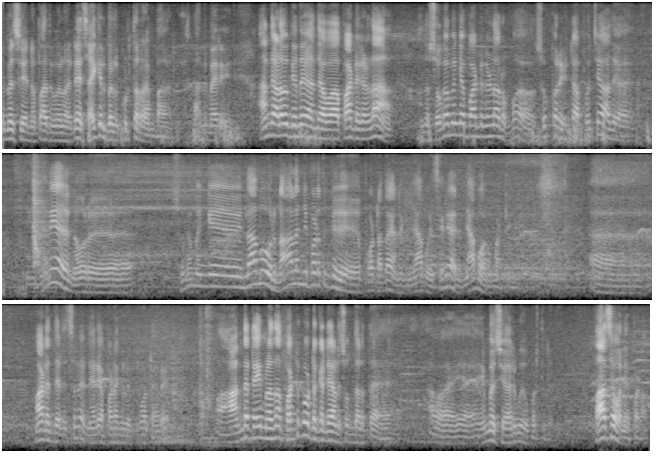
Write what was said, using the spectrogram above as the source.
எம்எஸ்சி என்னை பார்த்து டே சைக்கிள் பெல் கொடுத்துட்றேன் பாரு அந்த மாதிரி. அந்த அளவுக்கு இது அந்த பாட்டுகள்லாம் அந்த சுகமிங்க பாட்டுகள்லாம் ரொம்ப சூப்பர் ஹிட்டாக போச்சு. அது நிறைய ஒரு சுகமிங்க இல்லாமல் ஒரு நாலஞ்சு படத்துக்கு போட்டால் தான் எனக்கு ஞாபகம் சரியா ஞாபகம் வர மாட்டேங்குது. மாடர்ன் நிறைய படங்களுக்கு போட்டார். அந்த டைமில் தான் பட்டுக்கோட்டை கல்யாண சுந்தரத்தை எம்எஸ்சி அறிமுகப்படுத்தினது. பாசவலை படம்.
